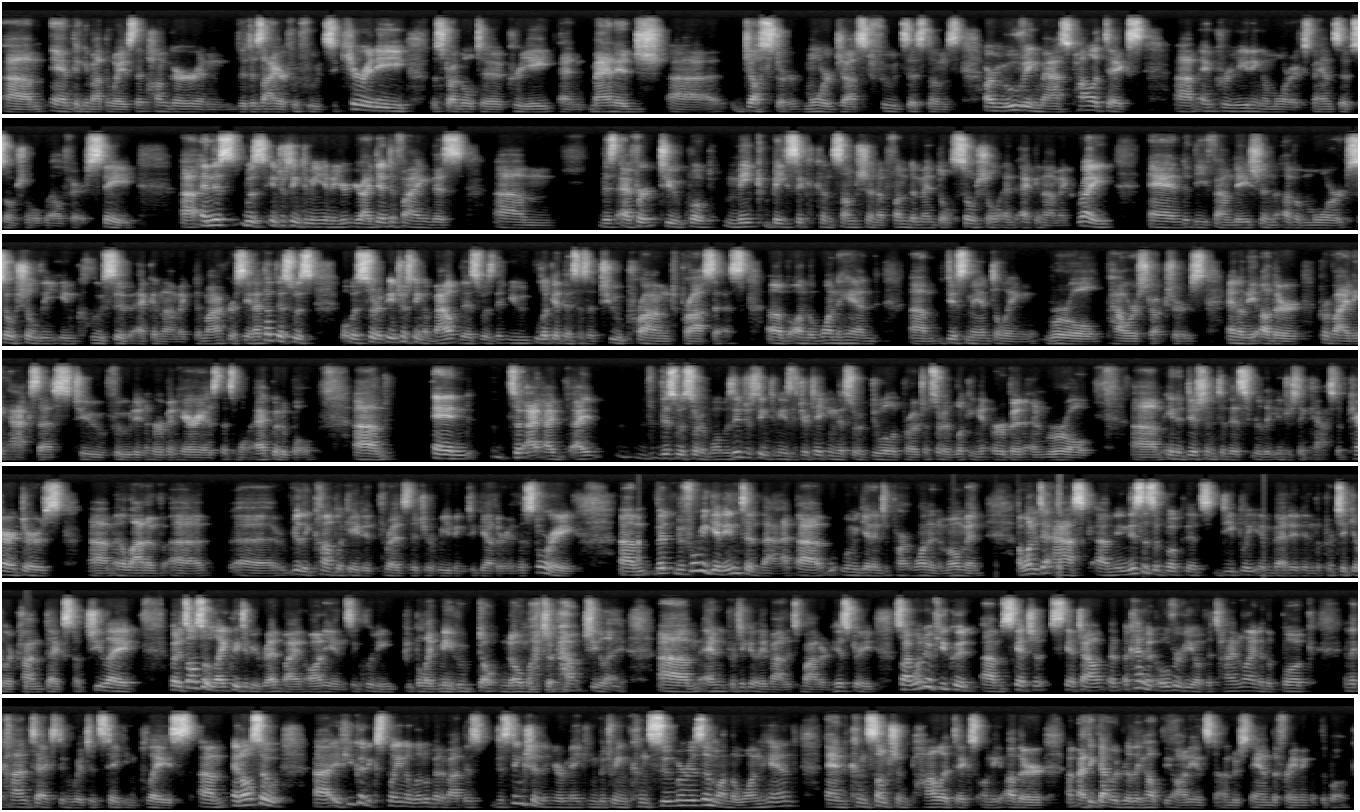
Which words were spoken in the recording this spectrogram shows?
um, and thinking about the ways that hunger and the desire for food security, the struggle to create and manage uh, juster, more just food systems are moving mass politics um, and creating a more expansive social welfare state. Uh, and this was interesting to me. You know, you're, you're identifying this um, this effort to quote make basic consumption a fundamental social and economic right and the foundation of a more socially inclusive economic democracy. And i thought this was what was sort of interesting about this was that you look at this as a two-pronged process of on the one hand um, dismantling rural power structures and on the other providing access to food in urban areas that's more equitable. Um, and so I, I, I, this was sort of what was interesting to me is that you're taking this sort of dual approach of sort of looking at urban and rural um, in addition to this really interesting cast of characters um, and a lot of uh, uh, really complicated threads that you're weaving together in the story um, but before we get into that, uh, when we get into part one in a moment, I wanted to ask, I mean, this is a book that's deeply embedded in the particular context of Chile, but it's also likely to be read by an audience, including people like me who don't know much about Chile, um, and particularly about its modern history. So I wonder if you could um, sketch, sketch out a, a, kind of an overview of the timeline of the book and the context in which it's taking place. Um, and also, uh, if you could explain a little bit about this distinction that you're making between consumerism on the one hand and consumption politics on the other. I think that would really help the audience to understand the framing of the book.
